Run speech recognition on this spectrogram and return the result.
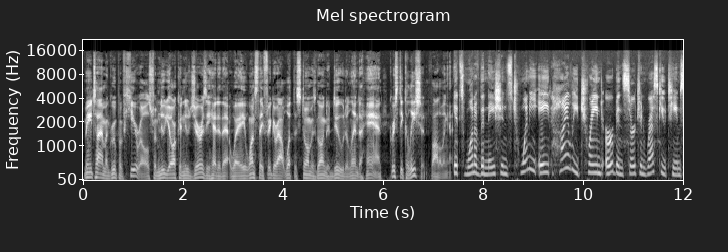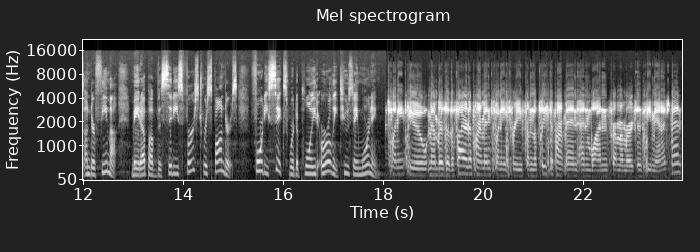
Meantime, a group of heroes from New York and New Jersey headed that way once they figure out what the storm is going to do to lend a hand. Christy Kalishan following it. It's one of the nation's 28 highly trained urban search and rescue teams under FEMA, made up of the city's first responders. 46 were deployed early Tuesday morning. 22 members of the fire department, 23 from the police department, and one from emergency management.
